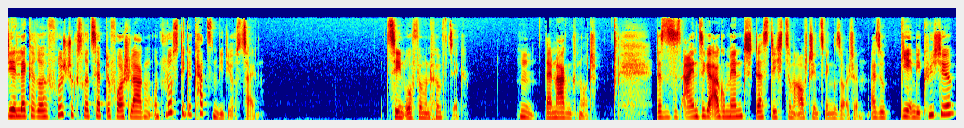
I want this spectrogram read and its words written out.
dir leckere Frühstücksrezepte vorschlagen und lustige Katzenvideos zeigen. 10.55 Uhr. Hm, dein Magen knurrt. Das ist das einzige Argument, das dich zum Aufstehen zwingen sollte. Also geh in die Küche,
